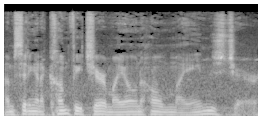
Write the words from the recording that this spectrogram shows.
I'm sitting in a comfy chair in my own home, my Eames chair.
